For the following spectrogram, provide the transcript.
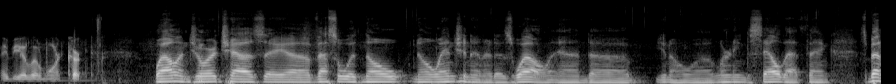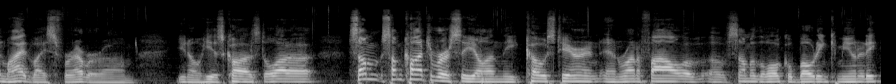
maybe a little more cooked. Well, and George has a uh, vessel with no no engine in it as well, and you know, learning to sail that thing. It's been my advice forever. Um, you know, he has caused a lot of some some controversy on the coast here, and, and run afoul of, of some of the local boating community.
